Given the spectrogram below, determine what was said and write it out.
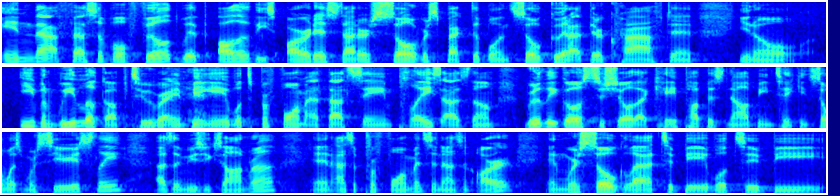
in that festival filled with all of these artists that are so respectable and so good at their craft, and you know, even we look up to, right? And being able to perform at that same place as them really goes to show that K-pop is now being taken so much more seriously as a music genre and as a performance and as an art. And we're so glad to be able to be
